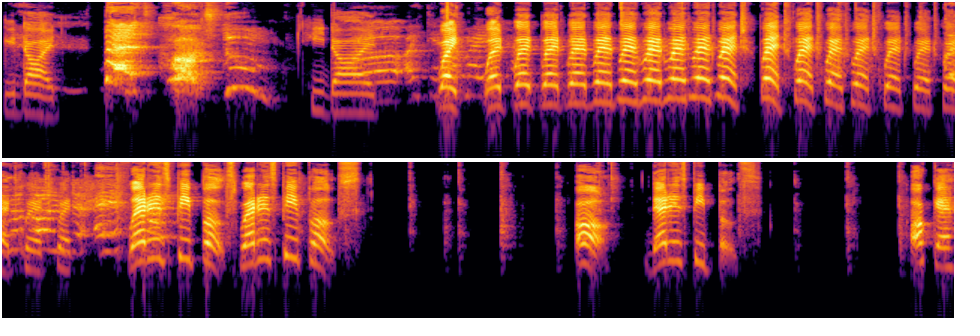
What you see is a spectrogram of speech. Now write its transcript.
He died. That's costume. He died. Uh, Wait, wait, wait, wait, wait, wait, wait, wait, wait, wait, wait, wait, wait, wait, wait, wait, wait, wait, wait, wait. Where is Peoples? Where is Peoples? Oh, there is Peoples. Okay.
